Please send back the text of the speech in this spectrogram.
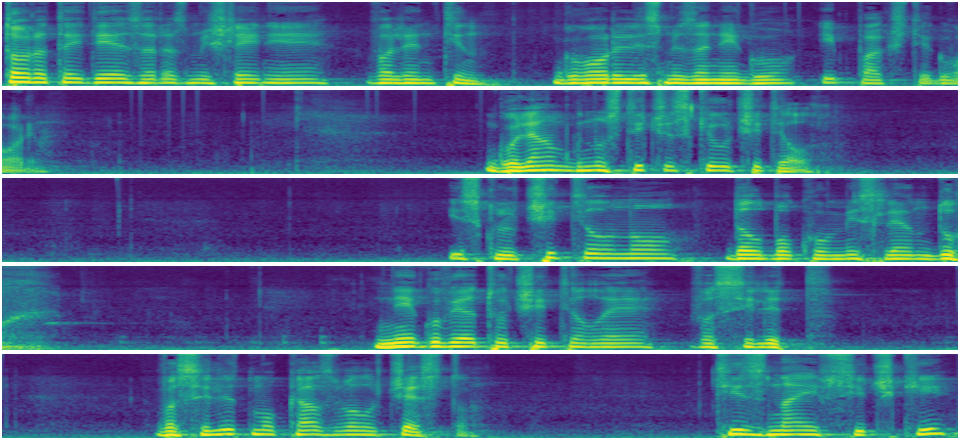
Втората идея за размишление е Валентин. Говорили сме за него и пак ще говорим. Голям гностически учител. Изключително дълбокомислен дух. Неговият учител е Василит. Василит му казвал често Ти знай всички,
